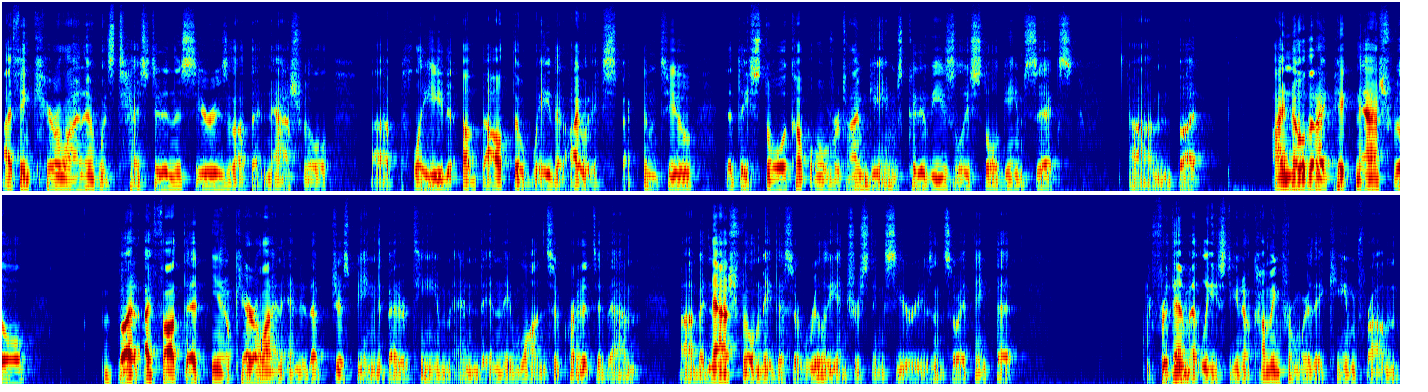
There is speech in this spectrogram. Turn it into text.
I think Carolina was tested in this series. I thought that Nashville uh, played about the way that I would expect them to. That they stole a couple overtime games, could have easily stole Game Six, um, but I know that I picked Nashville. But I thought that you know Carolina ended up just being the better team, and and they won. So credit to them. Uh, but Nashville made this a really interesting series, and so I think that for them at least, you know, coming from where they came from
